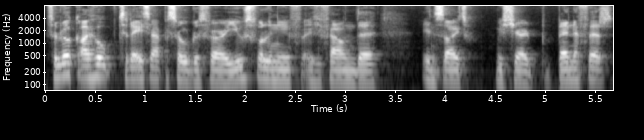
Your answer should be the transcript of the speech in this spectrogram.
So, look, I hope today's episode was very useful and you, you found the insights we shared benefit.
